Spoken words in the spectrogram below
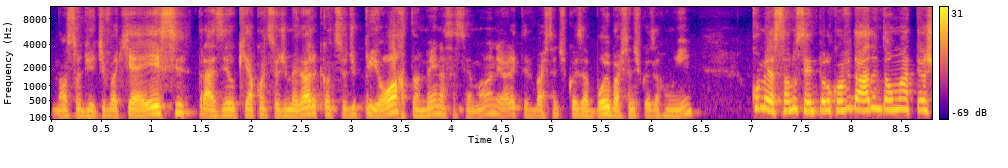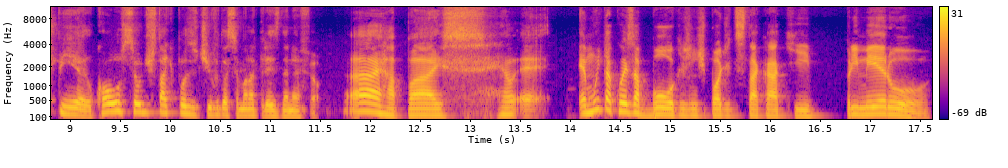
nosso objetivo aqui é esse, trazer o que aconteceu de melhor e o que aconteceu de pior também nessa semana. E olha que teve bastante coisa boa e bastante coisa ruim. Começando sempre pelo convidado, então, Matheus Pinheiro, qual o seu destaque positivo da semana 13 da NFL? Ai, rapaz, é, é, é muita coisa boa que a gente pode destacar aqui. Primeiro,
